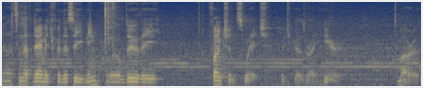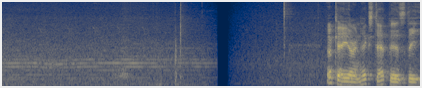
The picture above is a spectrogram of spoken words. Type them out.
Well, that's enough damage for this evening. We'll do the function switch, which goes right here, tomorrow. Okay, our next step is the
